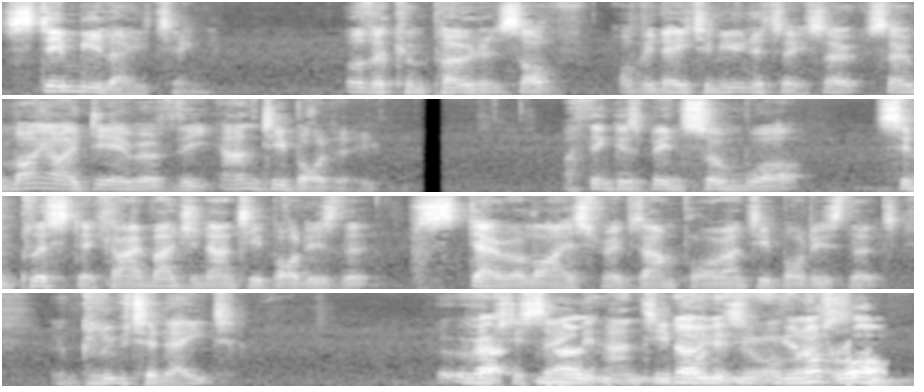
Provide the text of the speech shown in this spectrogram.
stimulating other components of, of innate immunity. So so my idea of the antibody I think has been somewhat simplistic. I imagine antibodies that sterilize, for example, or antibodies that agglutinate. But we're no, actually saying no, that antibodies no, are You're not wrong.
